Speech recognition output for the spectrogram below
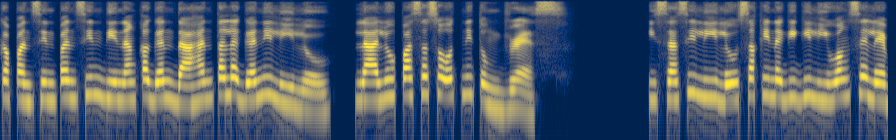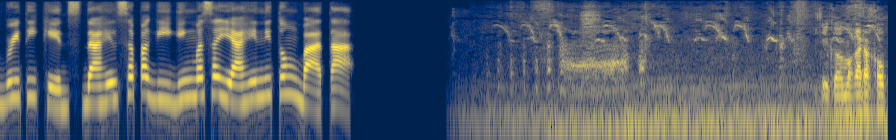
Kapansin-pansin din ang kagandahan talaga ni Lilo, lalo pa sa suot nitong dress. Isa si Lilo sa kinagigiliwang celebrity kids dahil sa pagiging masayahin nitong bata. Di ko makarakop.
